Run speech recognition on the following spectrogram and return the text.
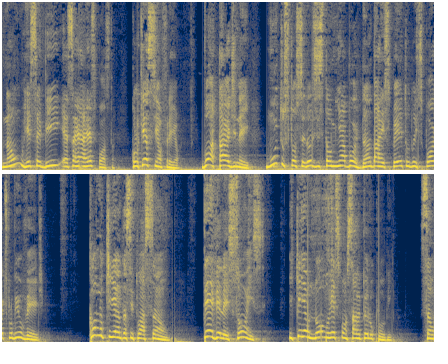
não recebi essa a resposta. Coloquei assim, ó, Freio. Boa tarde, Ney muitos torcedores estão me abordando a respeito do Esporte Clube Rio Verde. Como que anda a situação? Teve eleições? E quem é o novo responsável pelo clube? São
